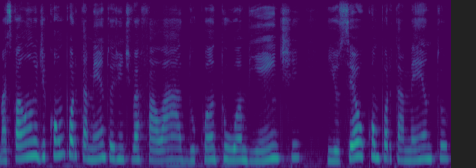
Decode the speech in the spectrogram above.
mas falando de comportamento, a gente vai falar do quanto o ambiente e o seu comportamento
